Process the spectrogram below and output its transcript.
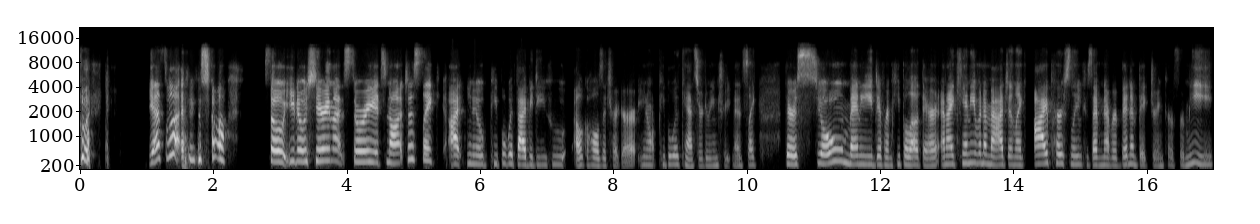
guess what? so so you know sharing that story it's not just like I, you know people with IBD who alcohol is a trigger you know people with cancer doing treatments like there's so many different people out there and i can't even imagine like i personally because i've never been a big drinker for me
